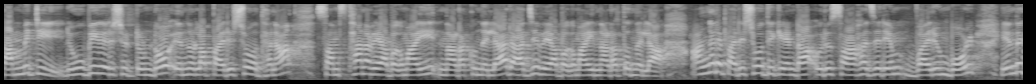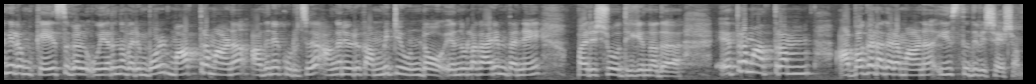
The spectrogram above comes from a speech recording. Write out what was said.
കമ്മിറ്റി രൂപീകരിച്ചിട്ടുണ്ടോ എന്നുള്ള പരിശോധന സംസ്ഥാന വ്യാപകമായി നടക്കുന്നില്ല രാജ്യവ്യാപകമായി നടത്തുന്നില്ല. അങ്ങനെ പരിശോധിക്കേണ്ട ഒരു സാഹചര്യം വരുമ്പോൾ എന്തെങ്കിലും കേസുകൾ ഉയർന്നു വരുമ്പോൾ മാത്രമാണ് അതിനെക്കുറിച്ച് അങ്ങനെ ഒരു കമ്മിറ്റി ഉണ്ടോ എന്നുള്ള കാര്യം തന്നെ പരിശോധിക്കുന്നത്. എത്രമാത്രം അപകടകരമാണ് ഈ സ്ഥിതിവിശേഷം?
